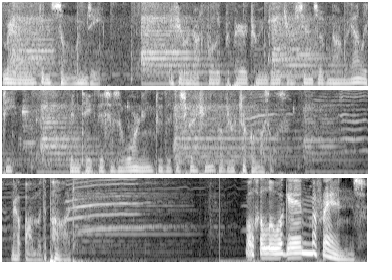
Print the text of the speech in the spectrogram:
merriment, and some whimsy. If you are not fully prepared to engage your sense of non reality, then take this as a warning to the discretion of your chuckle muscles. Now on with the pod. Well, hello again, my friends.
